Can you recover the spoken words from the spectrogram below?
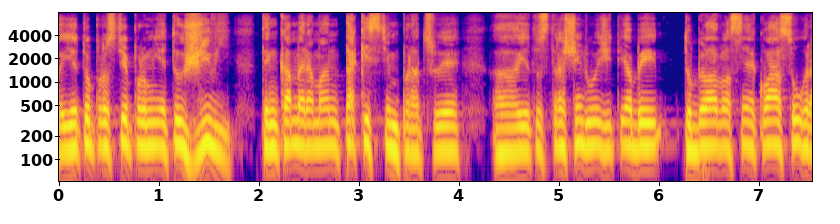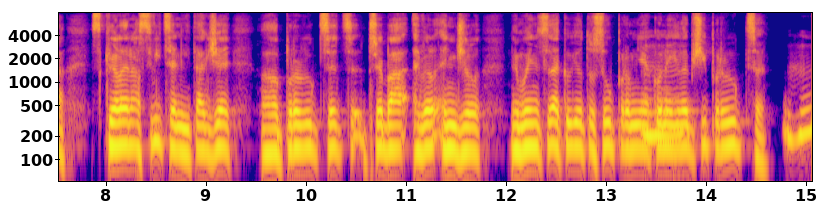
je to prostě pro mě je to živý. Ten kameraman taky s tím pracuje. Uh, je to strašně důležité, aby to byla vlastně taková souhra, skvěle nasvícený, takže uh, produkce třeba Evil Angel nebo něco takového, to jsou pro mě jako nejlepší produkce. Mhm.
